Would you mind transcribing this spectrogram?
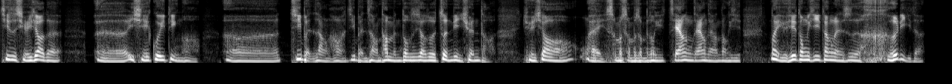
其实学校的呃一些规定哈，呃基本上哈，基本上他们都是叫做政令宣导。学校哎什么什么什么东西，怎样怎样怎样东西。那有些东西当然是合理的，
